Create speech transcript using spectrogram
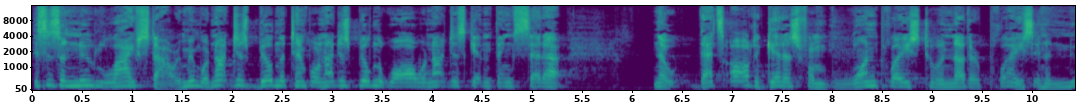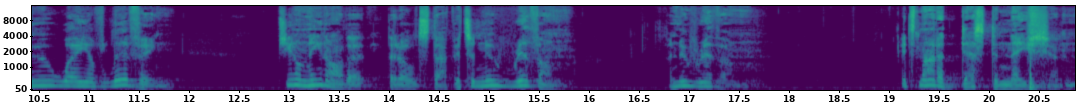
This is a new lifestyle. Remember, we're not just building the temple, we're not just building the wall, we're not just getting things set up. No, that's all to get us from one place to another place in a new way of living. So you don't need all that, that old stuff. It's a new rhythm, a new rhythm. It's not a destination.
